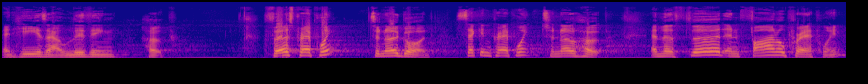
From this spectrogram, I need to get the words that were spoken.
and he is our living hope. First prayer point, to know God. Second prayer point, to know hope. And the third and final prayer point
